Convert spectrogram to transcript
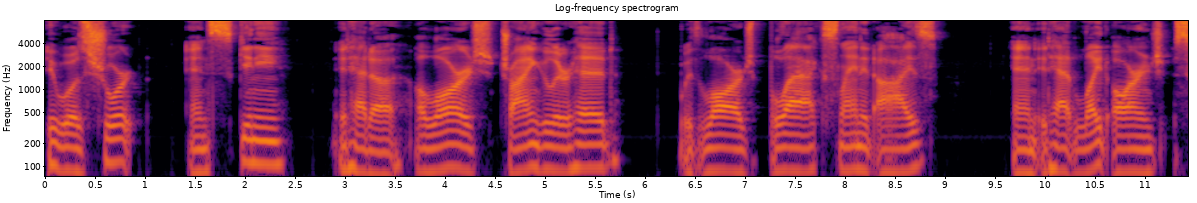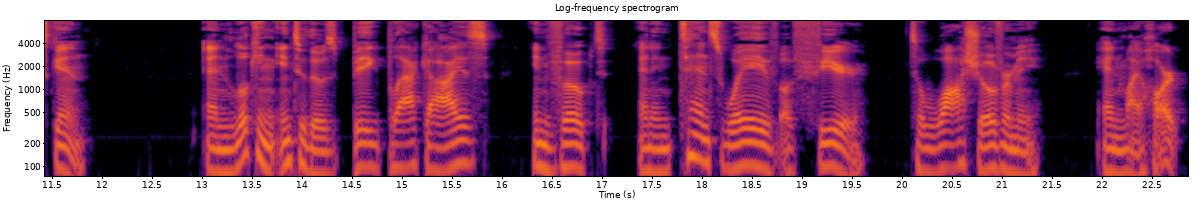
It was short and skinny. It had a, a large triangular head with large black slanted eyes, and it had light orange skin. And looking into those big black eyes invoked an intense wave of fear to wash over me, and my heart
